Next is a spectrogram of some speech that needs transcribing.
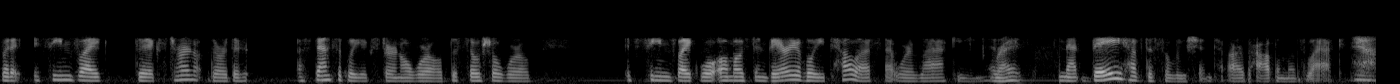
but it, it seems like the external or the ostensibly external world, the social world, it seems like will almost invariably tell us that we're lacking and, right and that they have the solution to our problem of lack. yeah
